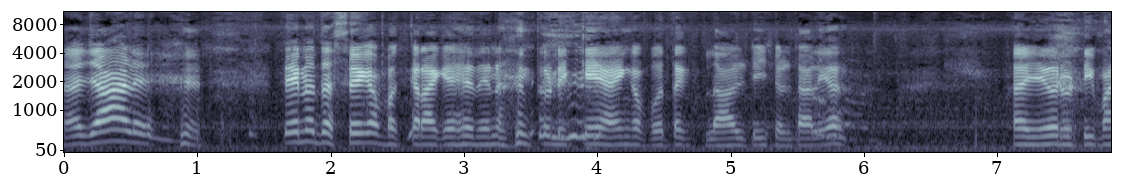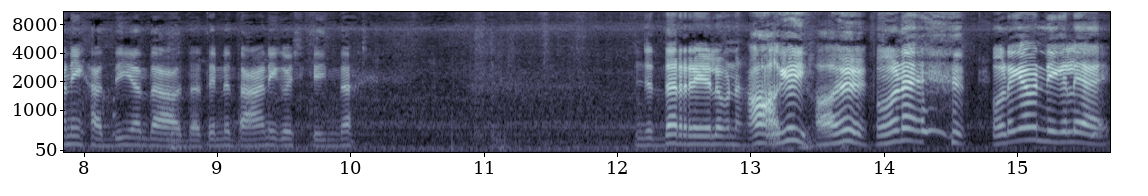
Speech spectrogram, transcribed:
ਆ ਜਾੜ ਤੈਨੂੰ ਦੱਸੇਗਾ ਬੱਕਰਾ ਕਿਸੇ ਦਿਨ। ਤੂੰ ਡਿੱਕੇ ਆਏਗਾ ਪੁੱਤ, ਲਾਲ ਟੀ-ਸ਼ਰਟ ਵਾਲਿਆ। ਹਾਏ, ਉਹ ਰੋਟੀ ਪਾਣੀ ਖਾਦੀ ਜਾਂਦਾ ਆਪਦਾ, ਤੈਨੂੰ ਤਾਂ ਨਹੀਂ ਕੁਛ ਕਹਿੰਦਾ। ਜਿੱਧਰ ਰੇਲ ਬਣਾ ਆ ਗਈ, ਹਾਏ, ਹੁਣ ਹੁਣ ਕਿਵੇਂ ਨਿਕਲਿਆ ਏ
